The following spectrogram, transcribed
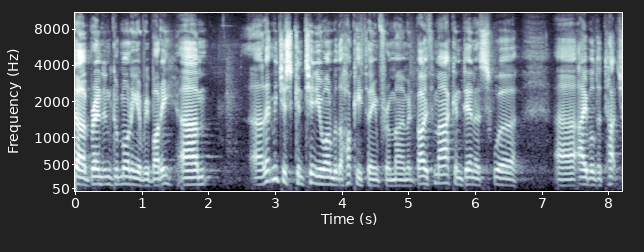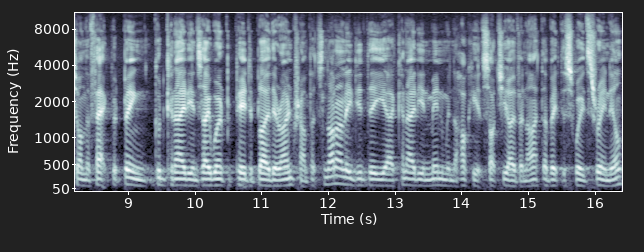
uh, Brendan. Good morning, everybody. Um, uh, let me just continue on with the hockey theme for a moment. Both Mark and Dennis were uh, able to touch on the fact that being good Canadians, they weren't prepared to blow their own trumpets. Not only did the uh, Canadian men win the hockey at Sochi overnight, they beat the Swedes 3 0.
